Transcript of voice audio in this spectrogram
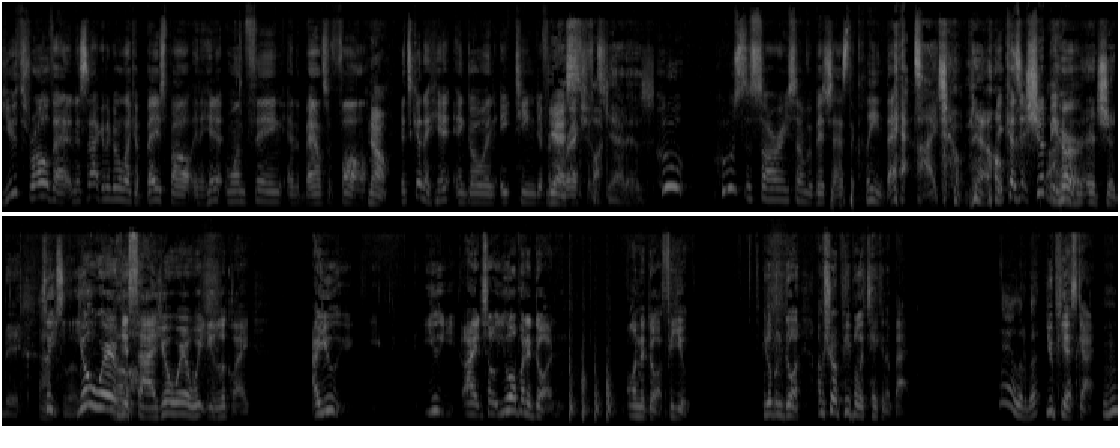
You throw that, and it's not going to go like a baseball and hit one thing and then bounce and fall. No. It's going to hit and go in 18 different Yes. directions. Fuck yeah, it is. Who, who's the sorry son of a bitch that has to clean that? I don't know. Because it should be I her. It should be. So Absolutely. you're aware of your size. You're aware of what you look like. Are you? You all right? So you open the door. On the door for you. You open the door. I'm sure people are taken aback. yeah, a little bit. UPS guy. Mm-hmm.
